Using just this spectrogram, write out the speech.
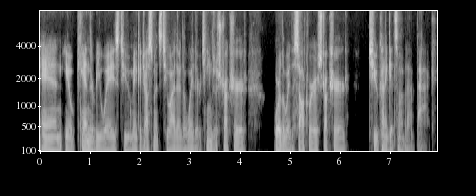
And you know, can there be ways to make adjustments to either the way their teams are structured or the way the software is structured to kind of get some of that back?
